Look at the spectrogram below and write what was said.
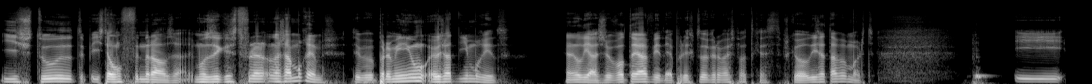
e isto tudo. Tipo, isto é um funeral já. Músicas de funeral, nós já morremos. Tipo, para mim, eu já tinha morrido. Aliás, eu voltei à vida, é por isso que estou a gravar este podcast. Porque eu ali já estava morto. E,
